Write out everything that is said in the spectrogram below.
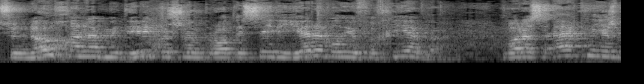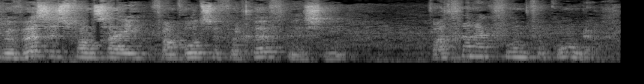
So nou gaan ek met hierdie persoon praat en sê die Here wil jou vergewe. Maar as ek nie eens bewus is van sy van God se vergifnis nie, wat gaan ek vir hom verkondig?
